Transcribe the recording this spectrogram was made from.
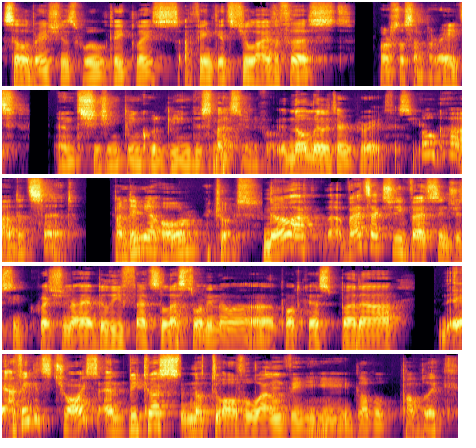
celebrations will take place. I think it's July the first. Also, some parades, and Xi Jinping will be in this but nice uniform. No military parade this year. Oh God, that's sad. Pandemia or a choice? No, I, that's actually that's interesting question. I believe that's the last one in our uh, podcast, but. Uh, I think it's choice, and because not to overwhelm the global public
